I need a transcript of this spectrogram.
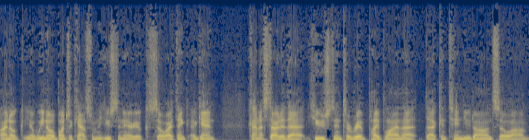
i know you know we know a bunch of cats from the houston area. So i think again kind of started that houston to Riv pipeline that that continued on. So um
